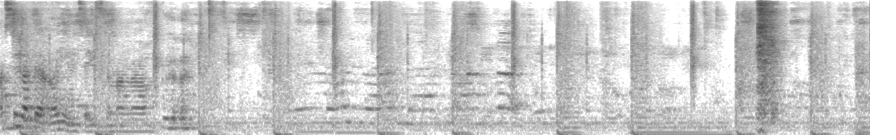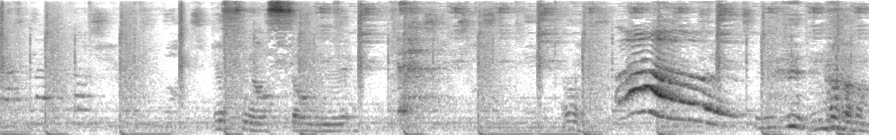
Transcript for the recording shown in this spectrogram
I still got that onion taste in my mouth. smells so good. Oh. Must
